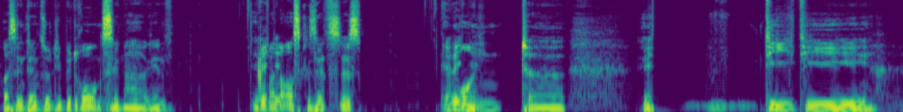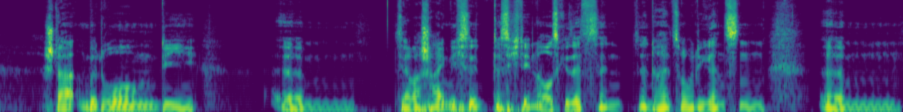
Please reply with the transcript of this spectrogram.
was sind denn so die Bedrohungsszenarien, die man ausgesetzt ist. Richtig. Und äh, die, die starken Bedrohungen, die ähm, sehr wahrscheinlich sind, dass sich denen ausgesetzt sind, sind halt so die ganzen ähm,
